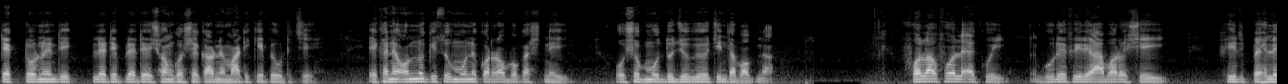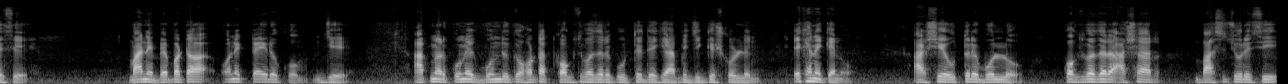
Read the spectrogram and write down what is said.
টেকটোনিক প্লেটে প্লেটে সংঘর্ষের কারণে মাটি কেঁপে উঠেছে। এখানে অন্য কিছু মনে করার অবকাশ নেই। ওসব মধ্যযুগীয় চিন্তাভাবনা। ফলাফল একই, ঘুরে ফিরে আবারও সেই ফির পেহলেছে। মানে ব্যাপারটা অনেকটা এরকম যে, আপনার কোনো এক বন্ধুকে হঠাৎ কক্সবাজারে ঘুরতে দেখে আপনি জিজ্ঞেস করলেন, এখানে কেন? আর সে উত্তরে বলল, কক্সবাজারে আসার বাসে চড়েছি,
